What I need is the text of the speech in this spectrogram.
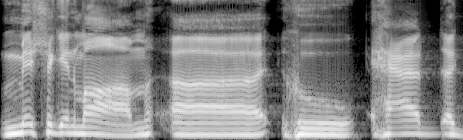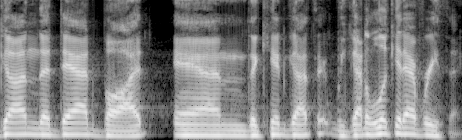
Michigan mom uh, who had a gun that dad bought and the kid got there. We got to look at everything.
